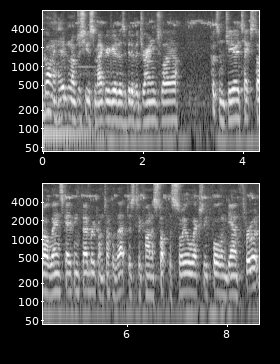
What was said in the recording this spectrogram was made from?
Gone ahead and I've just used some aggregate as a bit of a drainage layer. Put some geotextile landscaping fabric on top of that just to kind of stop the soil actually falling down through it.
